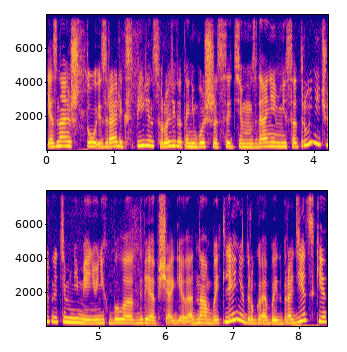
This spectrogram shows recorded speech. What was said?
Я знаю, что Израиль Experience, вроде как они больше с этим зданием не сотрудничают, но тем не менее, у них было две общаги. Одна Бейт-Лени, другая Бейт-Бродецкий.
